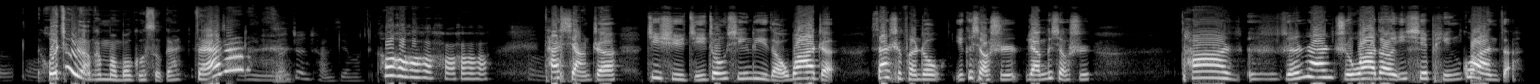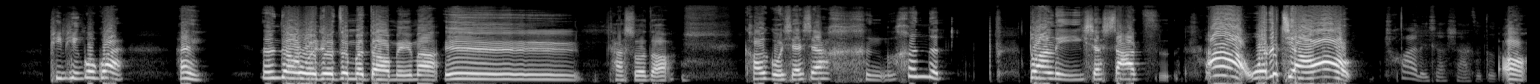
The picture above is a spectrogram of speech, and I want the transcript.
我就让他毛毛骨悚然，咋着？你能正常些吗？好好好好好好好。他想着，继续集中心力的挖着。三十分钟，一个小时，两个小时，他仍然只挖到一些瓶罐子，瓶瓶罐罐。哎，难道我就这么倒霉吗？嗯，他说道。考古学家狠狠的。端了一下沙子啊！我的脚踹了一下沙子的哦，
